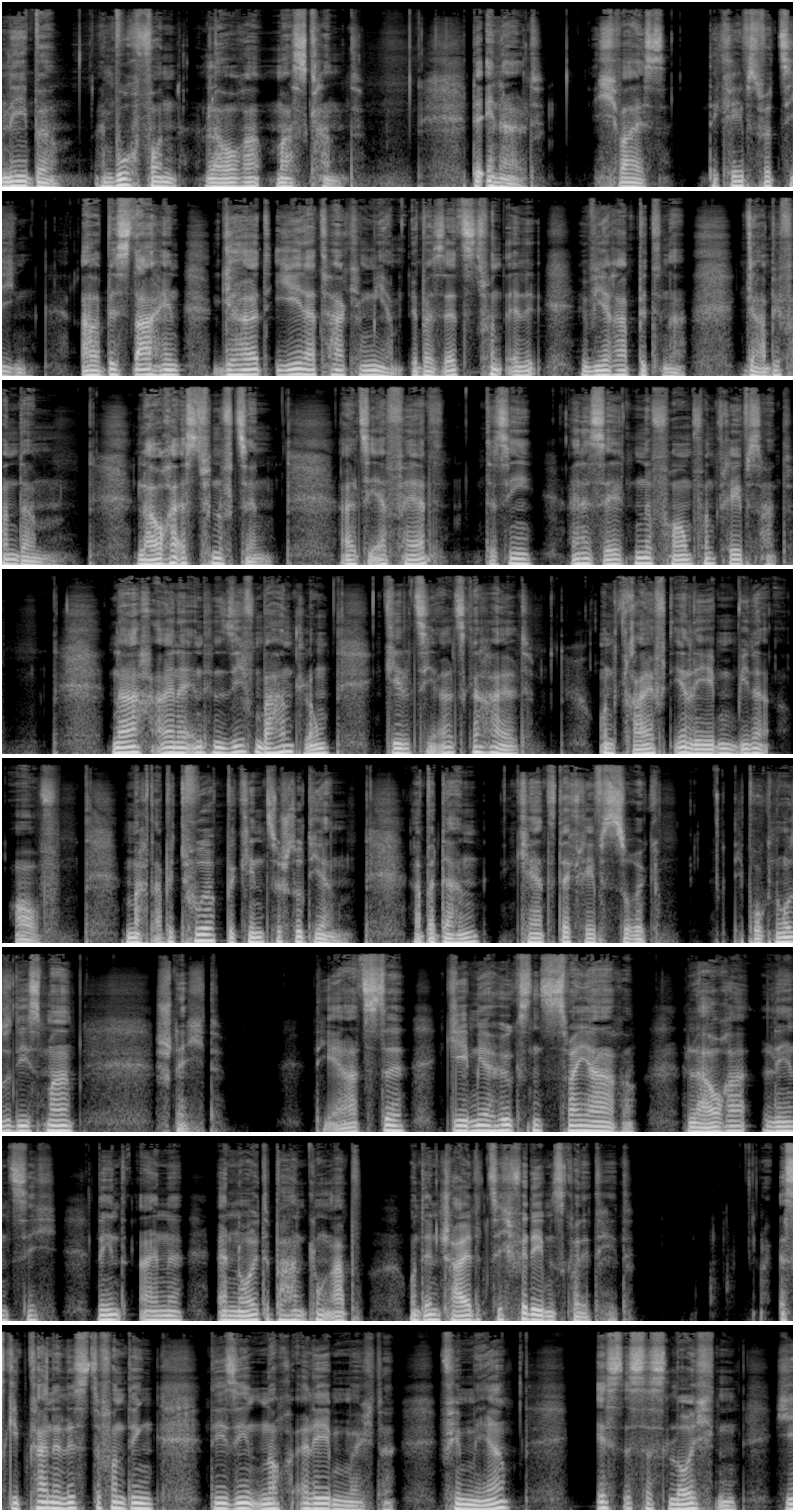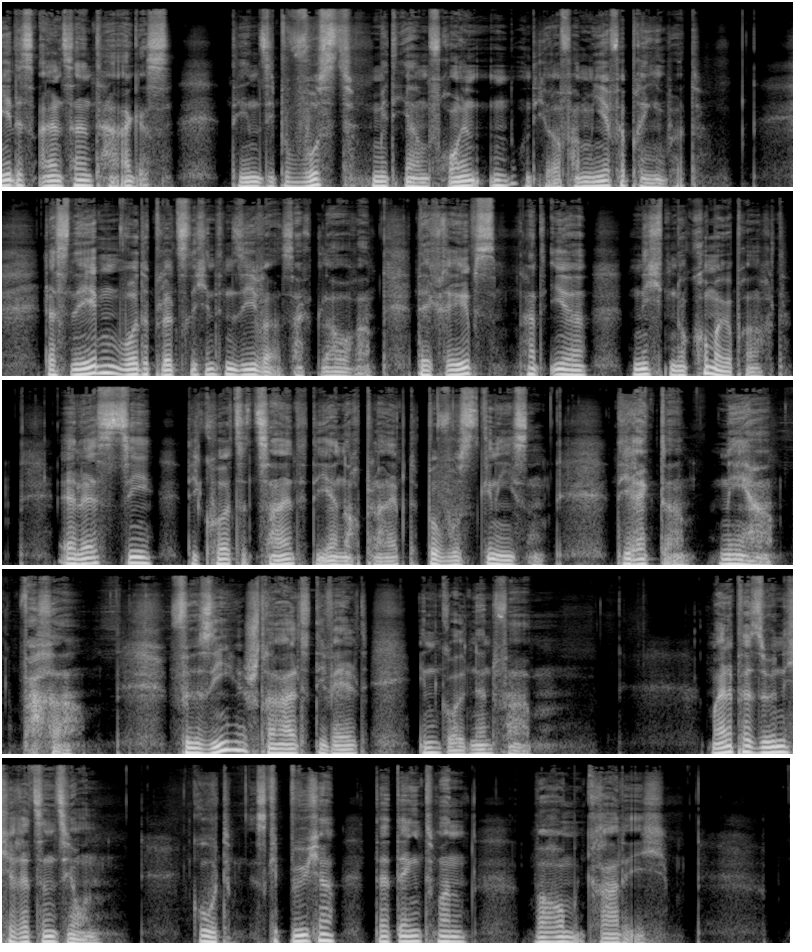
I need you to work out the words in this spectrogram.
Lebe, ein Buch von Laura Maskant. Der Inhalt. Ich weiß, der Krebs wird siegen. Aber bis dahin gehört jeder Tag mir. Übersetzt von Elvira Bittner, Gabi van Damme. Laura ist 15, als sie erfährt, dass sie eine seltene Form von Krebs hat. Nach einer intensiven Behandlung gilt sie als geheilt und greift ihr Leben wieder auf, macht Abitur, beginnt zu studieren. Aber dann kehrt der Krebs zurück. Die Prognose diesmal schlecht. Die Ärzte geben ihr höchstens zwei Jahre. Laura lehnt sich, lehnt eine erneute Behandlung ab und entscheidet sich für Lebensqualität. Es gibt keine Liste von Dingen, die sie noch erleben möchte. Vielmehr ist es das Leuchten jedes einzelnen Tages, den sie bewusst mit ihren Freunden und ihrer Familie verbringen wird. Das Leben wurde plötzlich intensiver, sagt Laura. Der Krebs hat ihr nicht nur Kummer gebracht. Er lässt sie die kurze Zeit, die ihr noch bleibt, bewusst genießen. Direkter, näher, wacher. Für sie strahlt die Welt in goldenen Farben. Meine persönliche Rezension. Gut, es gibt Bücher, da denkt man, warum gerade ich?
